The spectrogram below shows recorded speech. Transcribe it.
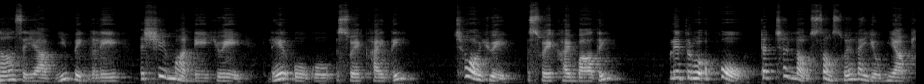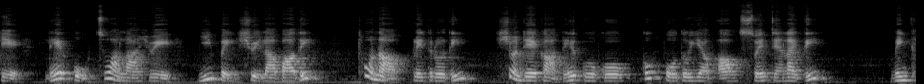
နာစရာမြည်ပင်ကလေးအရှိမနေ၍လဲအိုကိုအဆွဲခိုင်းသည်ချော့၍အဆွဲခိုင်းပါသည် ပလေတရိုအဖို့တစ်ချက်လောက်စောင့်ဆွဲလိုက်ရုံမျှဖြင့်လဲအိုကြွလာ၍မြည်ပိန်ရွှေလာပါသည်ထို့နောက်ပလေတရိုသည်ရွှွန်တဲကလဲအိုကိုကုန်းပေါ်သို့ရောက်အောင်ဆွဲတင်လိုက်သည်မိန်က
